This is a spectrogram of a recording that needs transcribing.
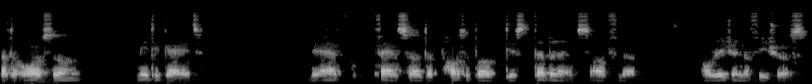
but also mitigate the effects of the possible disturbance of the original features.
